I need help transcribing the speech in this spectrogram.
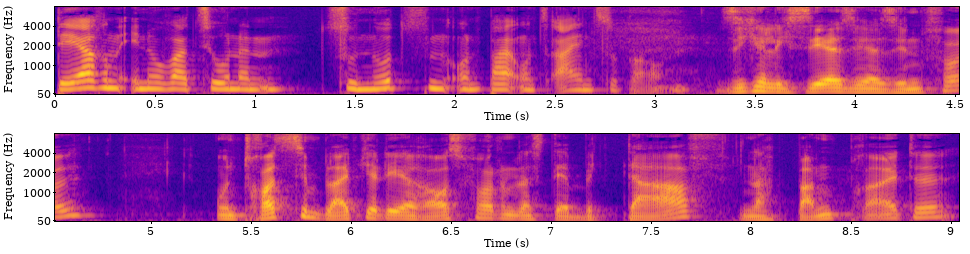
deren Innovationen zu nutzen und bei uns einzubauen. Sicherlich sehr, sehr sinnvoll. Und trotzdem bleibt ja die Herausforderung, dass der Bedarf nach Bandbreite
